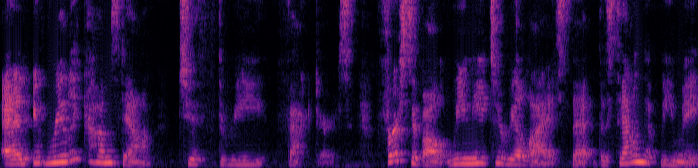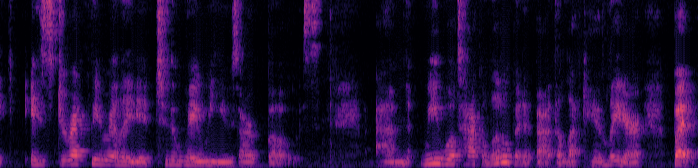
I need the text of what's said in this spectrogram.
And it really comes down to three factors. First of all, we need to realize that the sound that we make is directly related to the way we use our bows. Um, we will talk a little bit about the left hand later, but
